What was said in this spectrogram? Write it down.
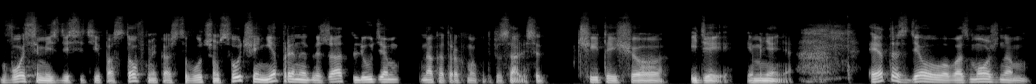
8 из 10 постов, мне кажется, в лучшем случае не принадлежат людям, на которых мы подписались. Это чьи-то еще идеи и мнения. Это сделало возможным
